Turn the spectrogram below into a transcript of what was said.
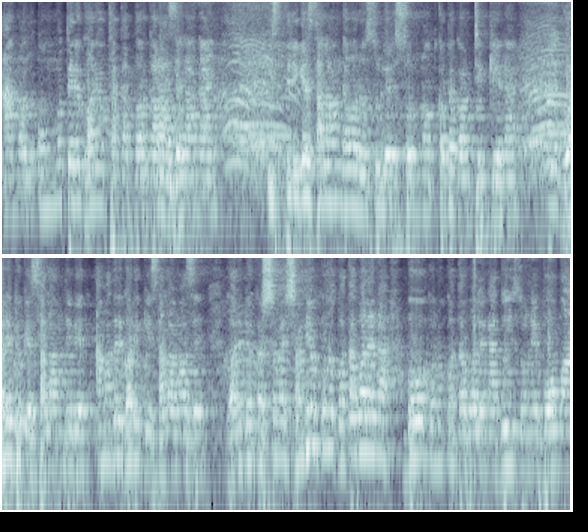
আমল উম্মতের ঘরেও থাকার দরকার আছে না নাই? স্ত্রীকে সালাম দেওয়া রসুলের সন্ন্যত কোন ঠিক কিনা? তাহলে ঘরে ঢুকে সালাম দিবেন। আমাদের ঘরে কি সালাম আছে? ঘরে ঢোকার সময় স্বামীও কোনো কথা বলে না বউ কোনো কথা বলে না। দুই জনে বৌমা।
